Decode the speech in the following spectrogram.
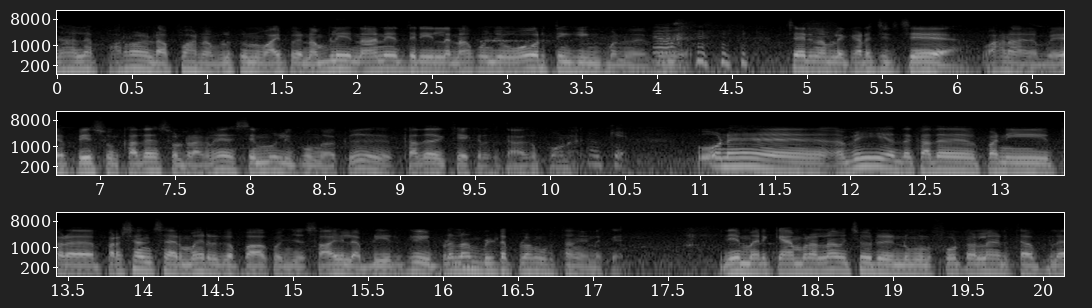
நான் பரவாயில்லடாப்பா நம்மளுக்குன்னு வாய்ப்பு நம்மளே நானே தெரியல நான் கொஞ்சம் ஓவர் திங்கிங் பண்ணுவேன். சரி நம்மளுக்கு கிடச்சிருச்சே. வாடா நம்ம பேசுவோம் கதை சொல்கிறாங்கன்னு செம்மொழி பூங்காக்கு கதை கேட்கறதுக்காக போனேன். ஓகே. போனேன் அப்படியே அந்த கதை பண்ணி பிர பிரசாந்த் சார் மாதிரி இருக்கப்பா கொஞ்சம் சாயில் அப்படி இருக்கு. இப்படிலாம் பில்டப்லாம் கொடுத்தாங்க எனக்கு. இதே மாதிரி கேமராலாம் வச்சு ஒரு ரெண்டு மூணு ஃபோட்டோலாம் எடுத்தாப்புல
